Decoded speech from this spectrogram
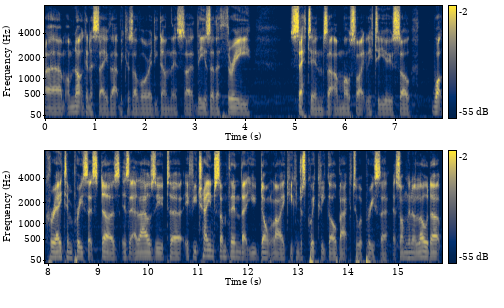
Um, I'm not going to save that because I've already done this. Uh, these are the three settings that I'm most likely to use. So what creating presets does is it allows you to if you change something that you don't like you can just quickly go back to a preset. So I'm going to load up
